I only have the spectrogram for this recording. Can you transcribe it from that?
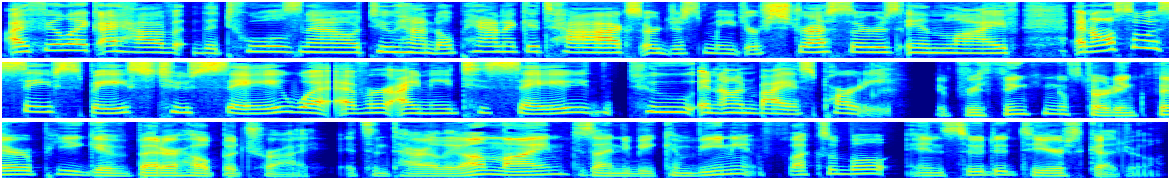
I feel like I have the tools now to handle panic attacks or just major stressors in life, and also a safe space to say whatever I need to say to an unbiased party. If you're thinking of starting therapy, give BetterHelp a try. It's entirely online, designed to be convenient, flexible, and suited to your schedule.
